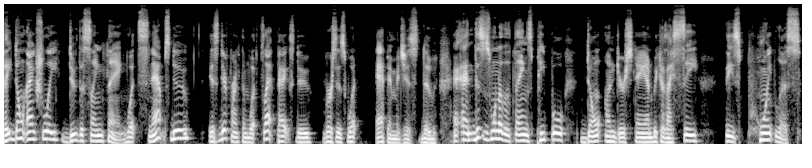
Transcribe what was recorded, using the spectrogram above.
they don't actually do the same thing. What snaps do is different than what flatpaks do versus what app images do. And this is one of the things people don't understand because I see these pointless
